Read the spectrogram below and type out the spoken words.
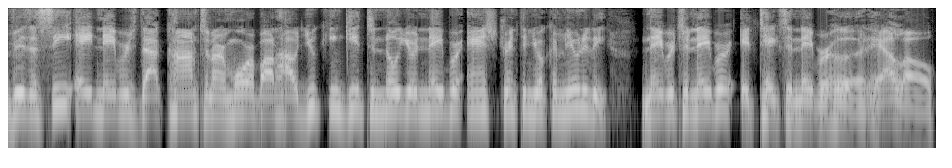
Visit c8neighbors.com to learn more about how you can get to know your neighbor and strengthen your community. Neighbor to neighbor, it takes a neighborhood. Hello.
